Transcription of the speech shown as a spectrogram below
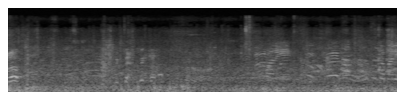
it up. Big back, big back. Somebody. Somebody.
